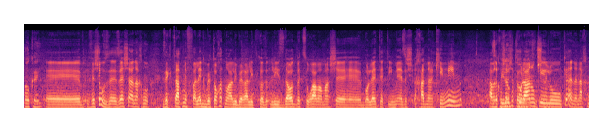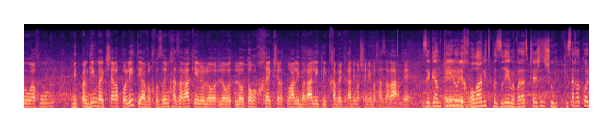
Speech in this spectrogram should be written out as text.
אוקיי. אה, ושוב, זה, זה שאנחנו, זה קצת מפלג בתוך התנועה הליברלית להזדהות בצורה ממש אה, בולטת עם איזה אחד מהכינים, אבל אני חושב טוב, שכולנו חושב. כאילו, כן, אנחנו, אנחנו מתפלגים בהקשר הפוליטי, אבל חוזרים חזרה כאילו לא, לא, לאותו חק של התנועה הליברלית להתחבק אחד עם השני בחזרה. ו... זה גם כאילו אה, לכאורה מתפזרים, אבל אז כשיש איזשהו... כי סך הכל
